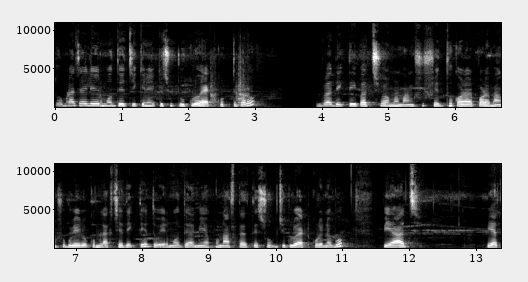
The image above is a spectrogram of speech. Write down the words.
তোমরা চাইলে এর মধ্যে চিকেনের কিছু টুকরো অ্যাড করতে পারো। তোমরা দেখতেই পাচ্ছ, আমার মাংস সেদ্ধ করার পরে মাংসগুলো এরকম লাগছে দেখতে। তো এর মধ্যে আমি এখন আস্তে আস্তে সবজিগুলো অ্যাড করে নেব। পেঁয়াজ পেঁয়াজ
